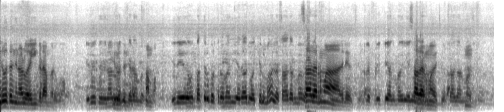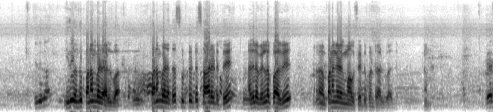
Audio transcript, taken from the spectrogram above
இருபத்தஞ்சு நாள் வரைக்கும் கிடாமல் இருக்கும். இருபத்தஞ்சு நாள் இருபத்தஞ்சு ஆமாம் இது எதுவும் பத்திரப்படுத்துற மாதிரி ஏதாவது வைக்கணுமா? இல்லை சாதாரணமாக சாதாரணமாக அதிலே வச்சுக்கலாம். ஃப்ரிட்ஜ் அந்த மாதிரி சாதாரணமாக வச்சுக்கலாம். சாதாரணமாக வச்சுக்கலாம். இதுனா இது வந்து பனம்பழ அல்வா. பனம்பழத்தை சுட்டுட்டு சாறு எடுத்து அதில் வெள்ளைப்பாகு பனங்கிழங்கு மாவு சேர்த்து பண்ணுற அல்வா அது. வேற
